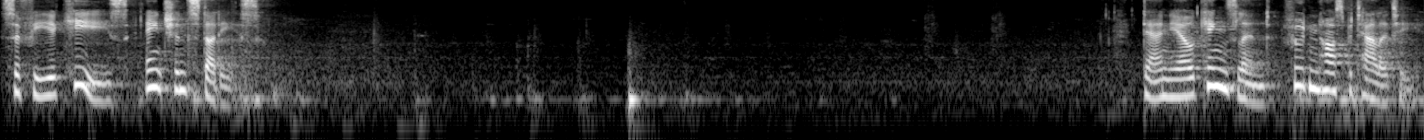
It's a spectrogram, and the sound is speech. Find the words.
Sophia Keys, Ancient Studies. Danielle Kingsland, Food and Hospitality.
